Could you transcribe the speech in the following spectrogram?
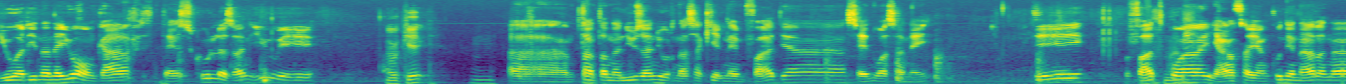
io aoriananay io hangar d'un school izany io e. Ok. Mitantana an'io izany orinasa kelinay mivady an, izay no asanay. Dia vadiko an, i Antsa ihany koa ny anarana,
